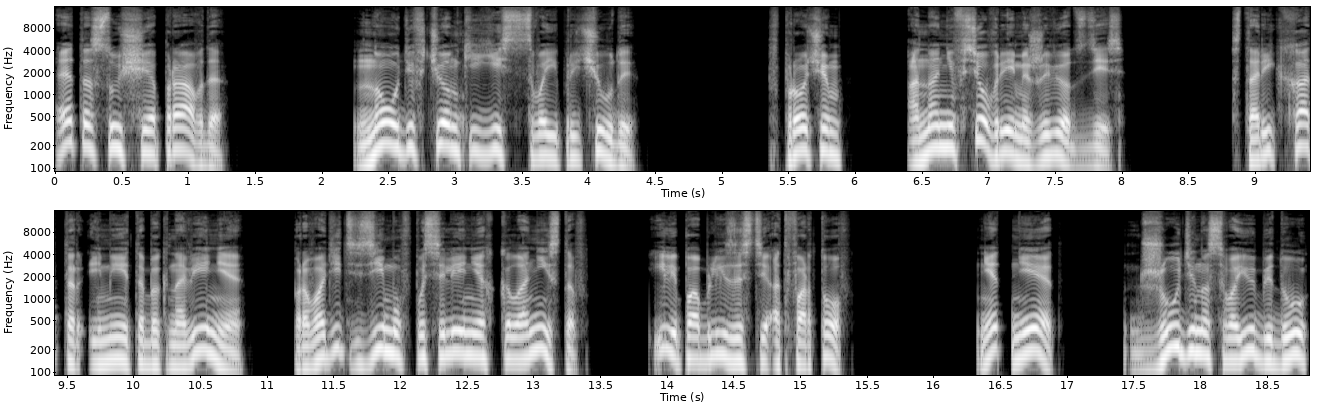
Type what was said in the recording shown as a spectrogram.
Это сущая правда. Но у девчонки есть свои причуды. Впрочем, она не все время живет здесь. Старик Хаттер имеет обыкновение проводить зиму в поселениях колонистов или поблизости от фортов. Нет-нет, Джуди на свою беду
